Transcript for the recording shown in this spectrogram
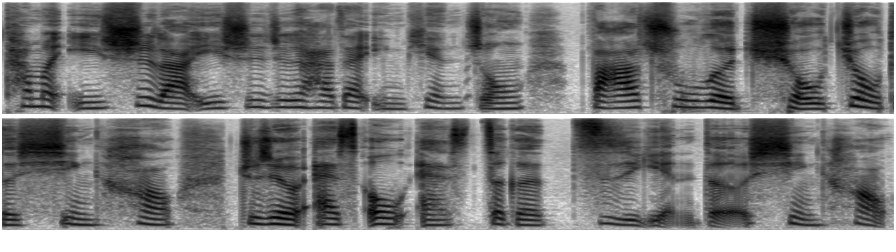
他们仪式啦，仪式就是他在影片中发出了求救的信号，就是有 SOS 这个字眼的信号。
